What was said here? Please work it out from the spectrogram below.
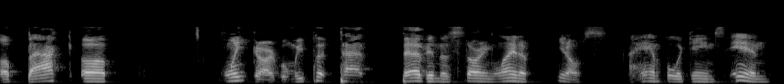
a backup point guard. When we put Pat Bev in the starting lineup, you know, a handful of games in,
